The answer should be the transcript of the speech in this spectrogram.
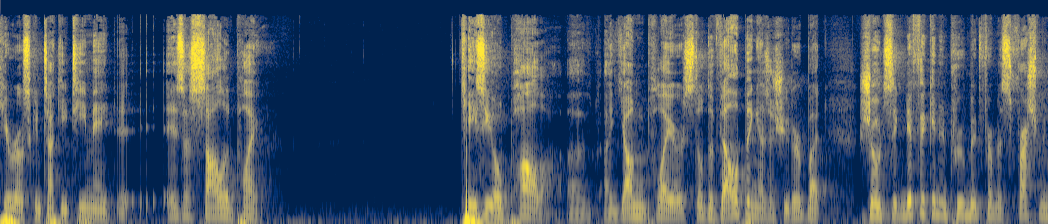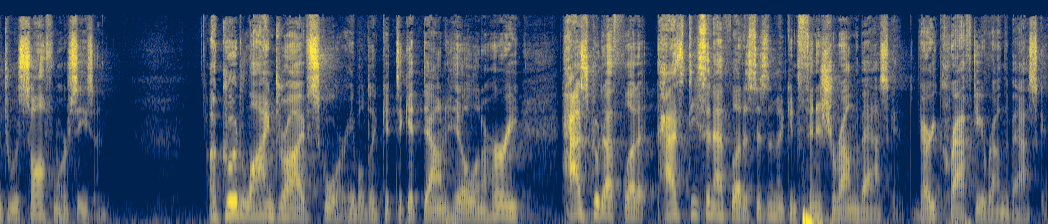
Herro's Kentucky teammate is a solid player. KZ Okpala, a, a, young player still developing as a shooter, but showed significant improvement from his freshman to his sophomore season. A good line drive score, able to get to get downhill in a hurry, has good athletic, has decent athleticism, and can finish around the basket. Very crafty around the basket.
